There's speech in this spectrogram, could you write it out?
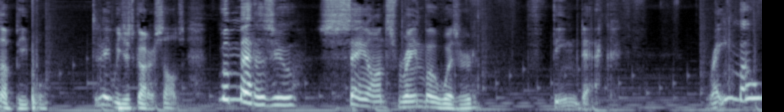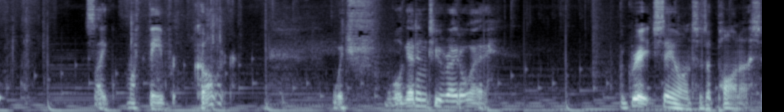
up, people? Today we just got ourselves the MetaZoo Seance Rainbow Wizard theme deck. Rainbow? It's like my favorite color, which we'll get into right away. The great seance is upon us.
